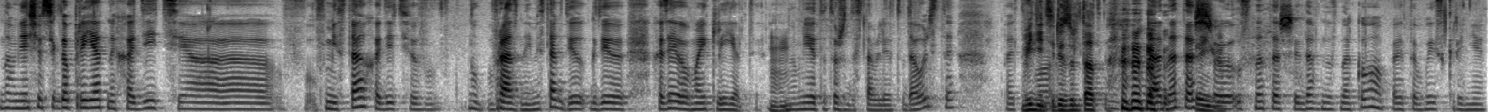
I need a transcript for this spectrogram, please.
Но мне еще всегда приятно ходить э, в, в места, ходить в, ну, в разные места, где, где хозяева мои клиенты. Uh-huh. Но мне это тоже доставляет удовольствие. Поэтому... Видите результат. Да, Наташа, с Наташей давно знакома, поэтому искренне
